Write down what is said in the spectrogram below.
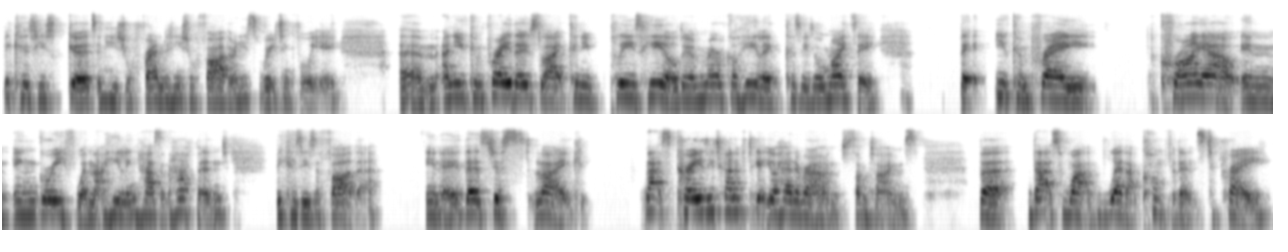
because He's good and He's your friend and He's your Father and He's rooting for you. Um, and you can pray those like, can you please heal, do a miracle healing because he's almighty. But you can pray, cry out in, in grief when that healing hasn't happened because he's a father. You know, there's just like, that's crazy to kind of to get your head around sometimes. But that's what where that confidence to pray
